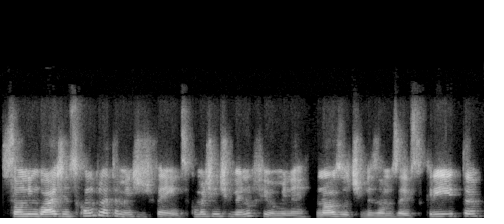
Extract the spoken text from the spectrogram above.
são linguagens completamente diferentes, como a gente vê no filme, né? Nós utilizamos a escrita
